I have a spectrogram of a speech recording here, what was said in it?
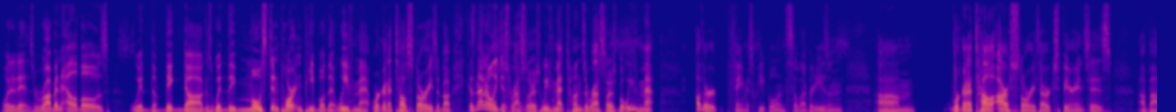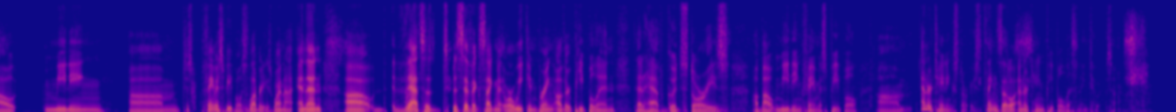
what it is: rubbing elbows with the big dogs, with the most important people that we've met. We're going to tell stories about because not only just wrestlers, we've met tons of wrestlers, but we've met other famous people and celebrities, and um, we're going to tell our stories, our experiences about meeting um, just famous people, celebrities. Why not? And then uh, that's a specific segment where we can bring other people in that have good stories about meeting famous people um, entertaining stories, things that'll entertain people listening to it. So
